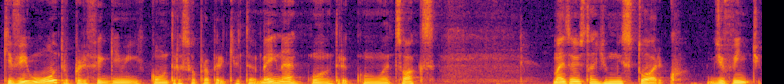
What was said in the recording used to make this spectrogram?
que viu outro perfect game contra sua própria equipe também, né? Contra com o Red Sox. Mas é um estádio histórico, de, 20,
